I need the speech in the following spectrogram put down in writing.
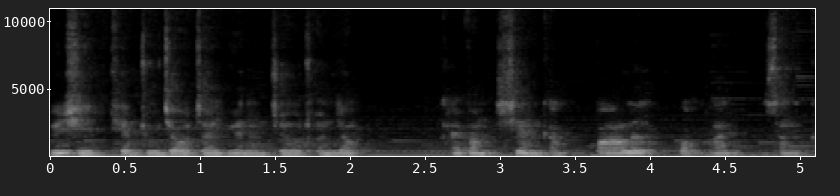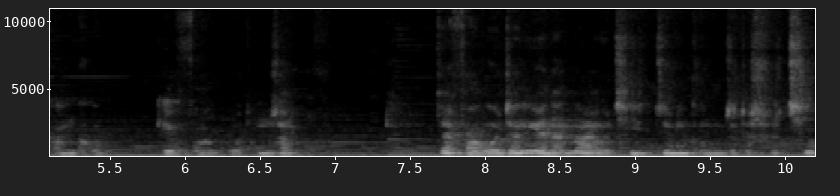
允许天主教在越南自由传教，开放岘港、巴勒、广安三个港口给法国通商。在法国将越南纳入其殖民统治的时期，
